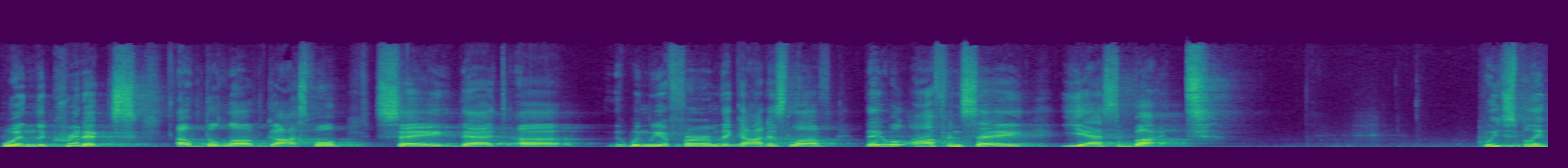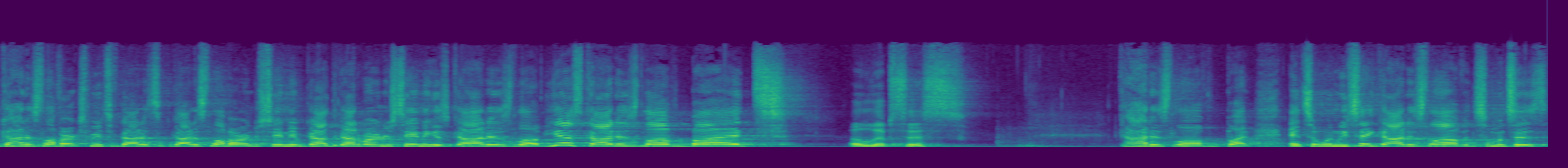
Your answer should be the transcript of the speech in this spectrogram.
When the critics of the love gospel say that uh, when we affirm that God is love, they will often say, yes, but. We just believe God is love. Our experience of God is God is love. Our understanding of God, the God of our understanding is God is love. Yes, God is love, but ellipsis. God is love, but. And so when we say God is love and someone says,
